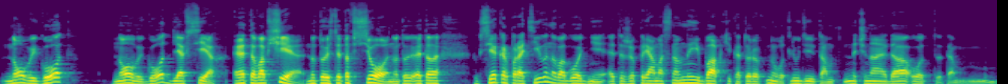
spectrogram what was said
Новый год, Новый год для всех, это вообще, ну то есть это все, ну то это все корпоративы новогодние, это же прям основные бабки, которые, ну вот люди там, начиная, да, от там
